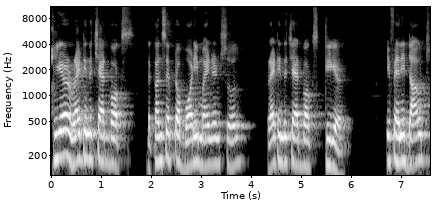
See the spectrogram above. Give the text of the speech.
clear right in the chat box, the concept of body, mind and soul? right in the chat box clear. If any doubt,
